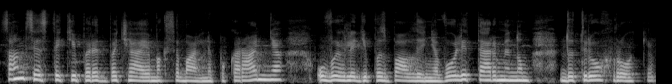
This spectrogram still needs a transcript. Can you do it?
Санкція статті передбачає максимальне покарання у вигляді позбавлення волі терміном до трьох років.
